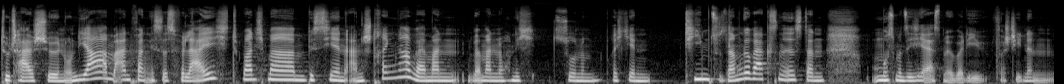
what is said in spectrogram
total schön. Und ja, am Anfang ist es vielleicht manchmal ein bisschen anstrengender, weil man, wenn man noch nicht zu einem richtigen Team zusammengewachsen ist, dann muss man sich erstmal über die verschiedenen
